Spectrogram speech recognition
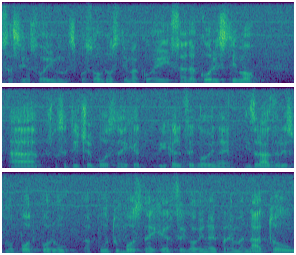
sa svim svojim sposobnostima koje i sada koristimo. Što se tiče Bosne i Her- i Hercegovine, izrazili smo potporu putu Bosne i Hercegovine prema NATO-u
